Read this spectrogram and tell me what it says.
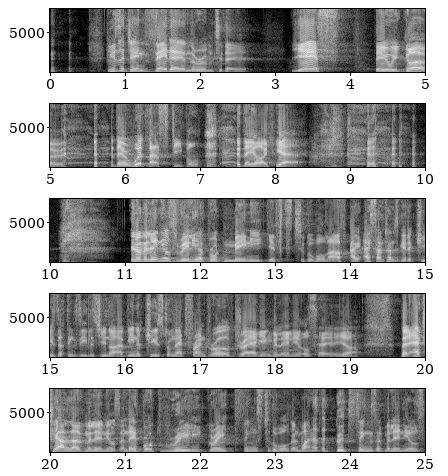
Who's a Gen Zer in the room today? Yes, there we go. They're with us, people. they are here. You know, millennials really have brought many gifts to the world. I, I, I sometimes get accused, I think, Zealous, you know, I've been accused from that front row of dragging millennials. Hey, yeah. But actually, I love millennials, and they've brought really great things to the world. And one of the good things that millennials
